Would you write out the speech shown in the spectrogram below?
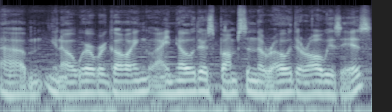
um, you know where we're going. I know there's bumps in the road. There always is.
